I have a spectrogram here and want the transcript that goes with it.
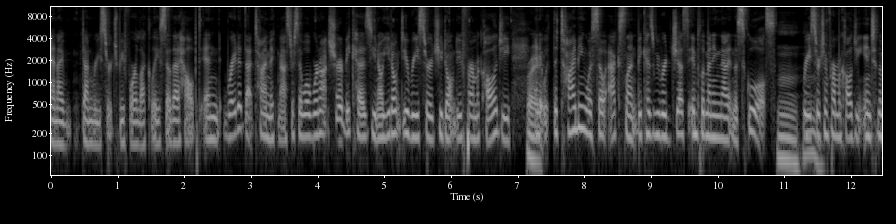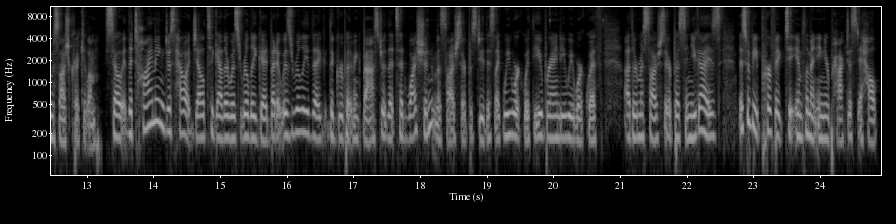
and I've done research before, luckily, so that helped. And right at that time, McMaster said, "Well, we're not sure because you know you don't do research, you don't do pharmacology, Right. and it, the timing was so excellent because we were just implementing that in the schools, research and pharmacology into the massage curriculum. So the timing, just how it gelled together, was really good. But it was really the the group at McMaster that said, "Why shouldn't massage therapists do this? Like we work with you, Brandy, we work with other massage therapists, and you guys, this would be perfect to implement in your practice to help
